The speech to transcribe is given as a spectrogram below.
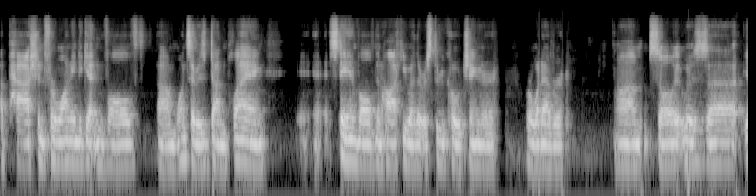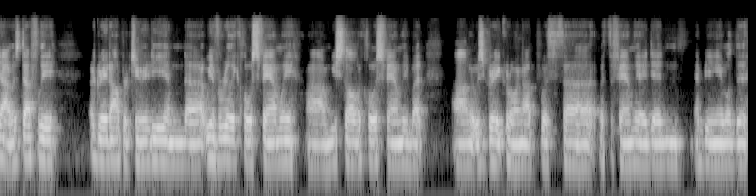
a passion for wanting to get involved um, once I was done playing stay involved in hockey whether it was through coaching or or whatever um, so it was uh, yeah it was definitely a great opportunity. And uh, we have a really close family. Um, we still have a close family, but um, it was great growing up with uh, with the family I did and, and being able to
